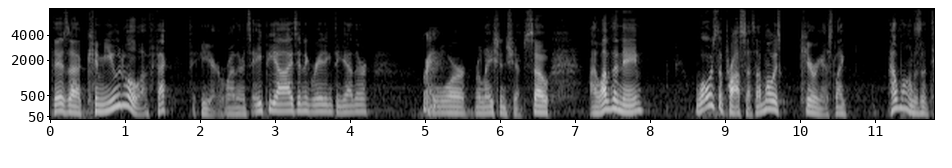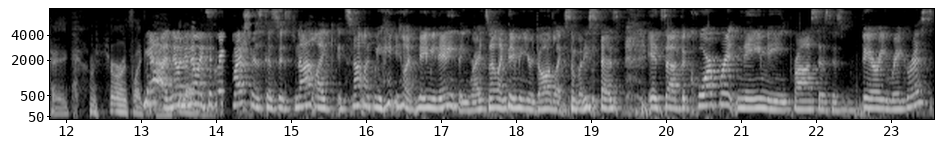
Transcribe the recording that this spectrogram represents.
there's a communal effect here, whether it's APIs integrating together right. or relationships. So I love the name. What was the process? I'm always curious, like how long does it take? I'm sure it's like yeah, no, no, no. It's a great question, because it's not like it's not like we like naming anything, right? It's not like naming your dog, like somebody says. It's uh, the corporate naming process is very rigorous.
